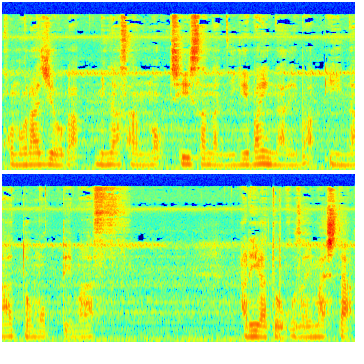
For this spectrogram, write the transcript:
このラジオが皆さんの小さな逃げ場になればいいなと思っています。ありがとうございました。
